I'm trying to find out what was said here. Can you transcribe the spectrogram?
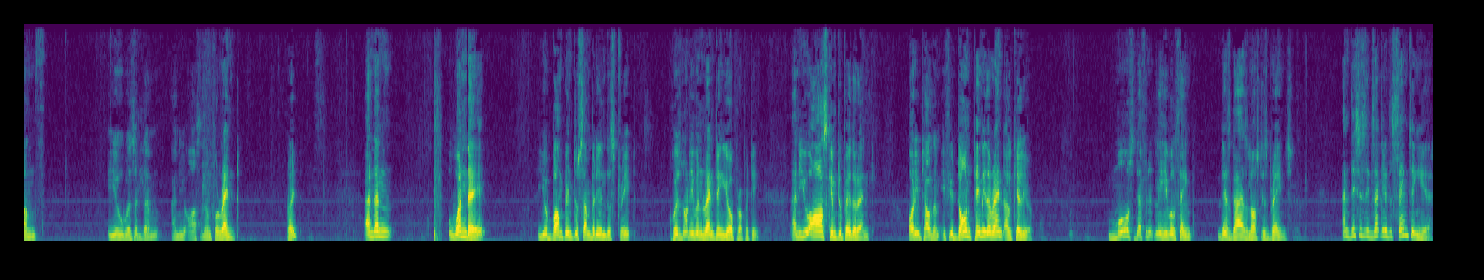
month you visit them and you ask them for rent, right? And then one day you bump into somebody in the street who is not even renting your property, and you ask him to pay the rent, or you tell them, if you don't pay me the rent, I'll kill you. Most definitely he will think, this guy has lost his brains. And this is exactly the same thing here.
